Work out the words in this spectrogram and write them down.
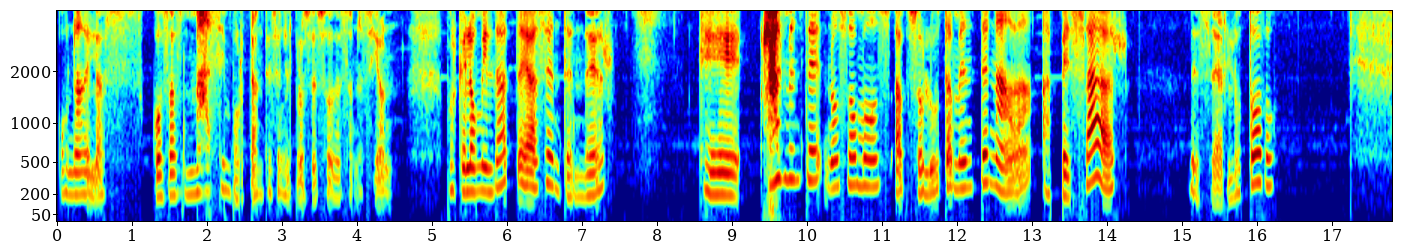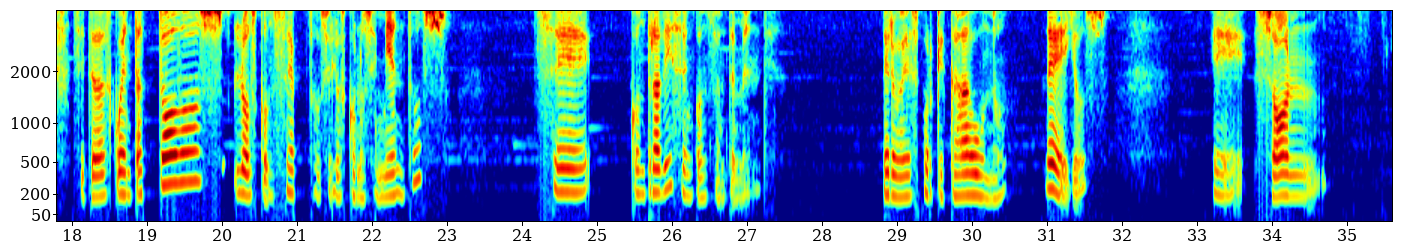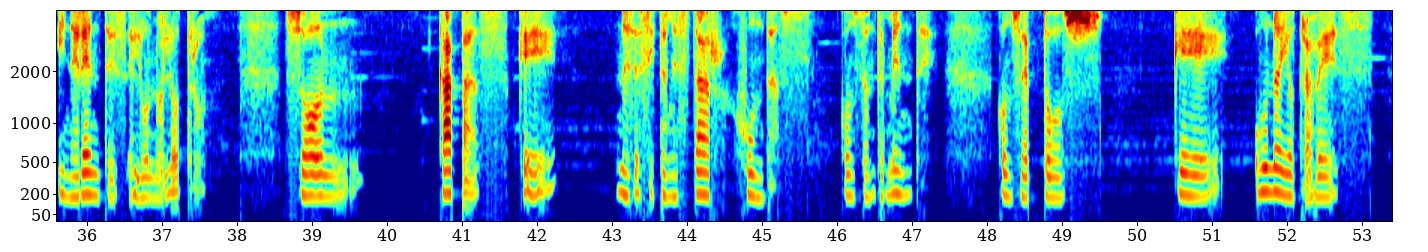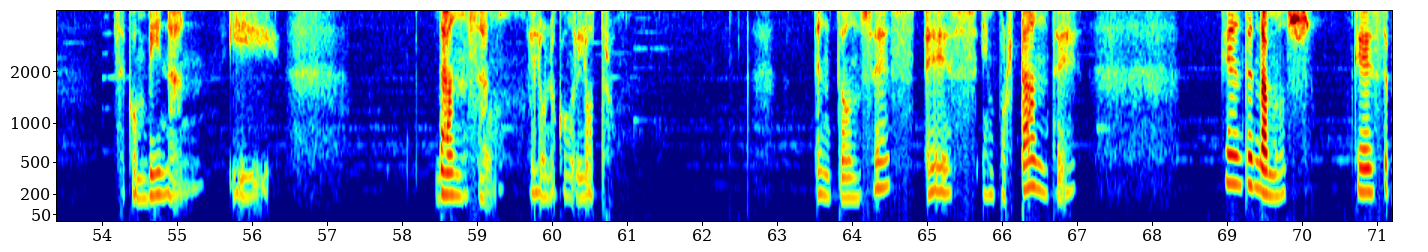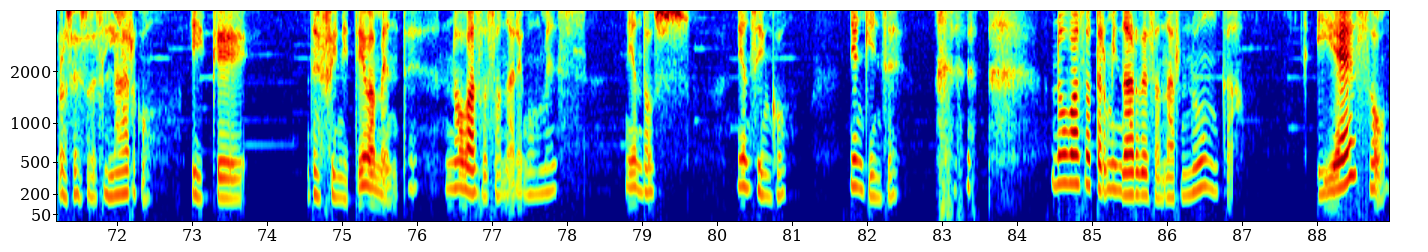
una de las cosas más importantes en el proceso de sanación, porque la humildad te hace entender que realmente no somos absolutamente nada a pesar de serlo todo. Si te das cuenta, todos los conceptos y los conocimientos se contradicen constantemente pero es porque cada uno de ellos eh, son inherentes el uno al otro, son capas que necesitan estar juntas constantemente, conceptos que una y otra vez se combinan y danzan el uno con el otro. Entonces es importante que entendamos que este proceso es largo y que definitivamente no vas a sanar en un mes, ni en dos, ni en cinco, ni en quince. no vas a terminar de sanar nunca. Y eso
